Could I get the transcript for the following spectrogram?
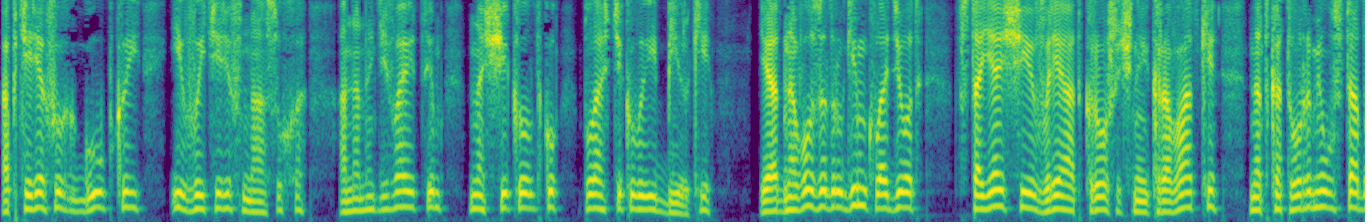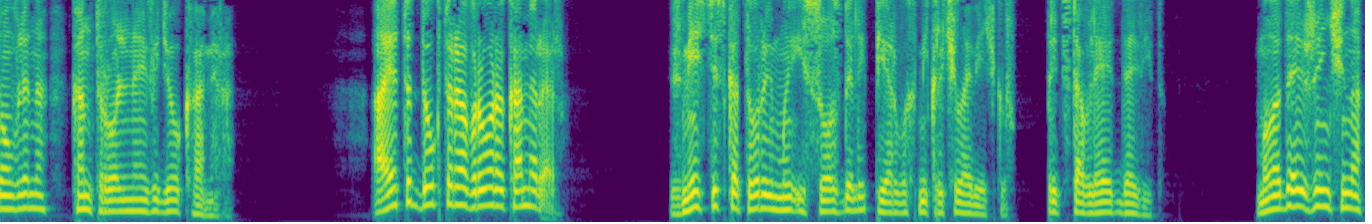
обтерев их губкой и вытерев насухо, она надевает им на щиколотку пластиковые бирки и одного за другим кладет в стоящие в ряд крошечные кроватки, над которыми установлена контрольная видеокамера а это доктор Аврора Камерер, вместе с которой мы и создали первых микрочеловечков, представляет Давид. Молодая женщина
